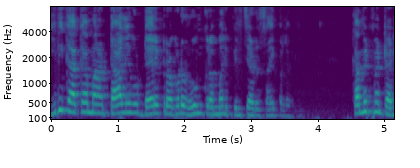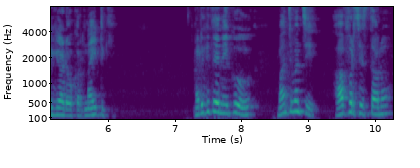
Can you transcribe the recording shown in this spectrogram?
ఇది కాక మన టాలీవుడ్ డైరెక్టర్ ఒకడు రూమ్కి రమ్మని పిలిచాడు సాయి పల్లవిని. కమిట్మెంట్ అడిగాడు ఒక నైట్కి. అడిగితే నీకు మంచి మంచి ఆఫర్స్ ఇస్తాను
